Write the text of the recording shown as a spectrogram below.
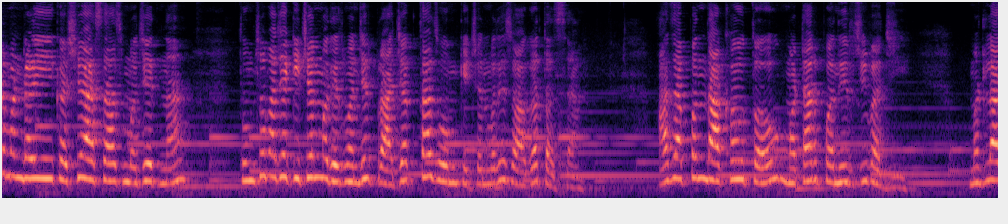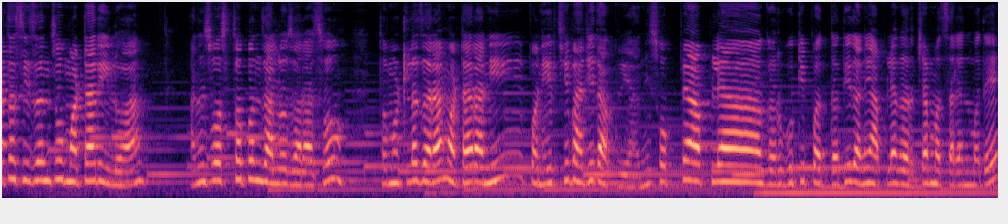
नमस्कार मंडळी कसे असास मजेत ना? तुमचं माझ्या किचनमध्येच म्हणजे प्राजक्ताच होम किचनमध्ये स्वागत असा. आज आपण दाखवतो मटार पनीरची भाजी. म्हटलं आता सीझनचो मटार इलो हा. आणि स्वस्त पण झालो जरासो हो. तर म्हटलं जरा मटार आणि पनीरची भाजी दाखवूया. आणि सोप्या आपल्या घरगुती पद्धतीत आणि आपल्या घरच्या मसाल्यांमध्ये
